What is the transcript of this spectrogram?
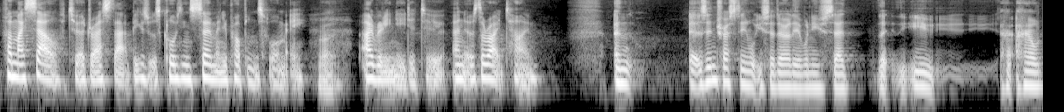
for myself to address that because it was causing so many problems for me. Right. I really needed to, and it was the right time. And it was interesting what you said earlier when you said that you how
